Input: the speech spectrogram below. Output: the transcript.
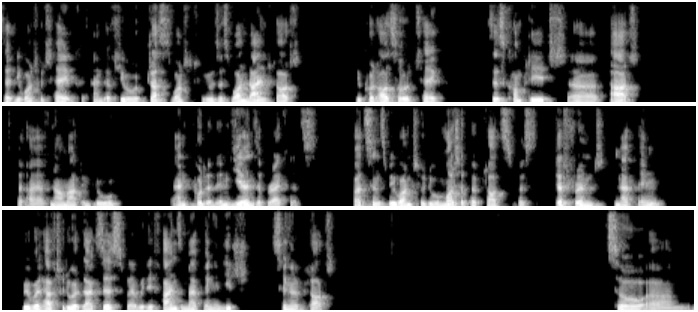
that you want to take. And if you just wanted to do this one line plot, you could also take this complete uh, part that I have now marked in blue and put it in here in the brackets. But since we want to do multiple plots with different mapping, we will have to do it like this, where we define the mapping in each single plot. So, um,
